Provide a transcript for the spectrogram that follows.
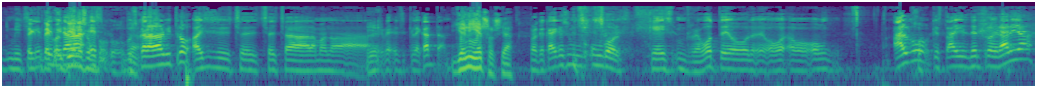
mi Te- siguiente te mirada es poco. buscar al árbitro, a ver si se, se- se echa la mano a que, le, que le cantan. Yo ni esos ya. Porque vez que es un, un gol, que es un rebote o, o- o- o un- algo que está ahí dentro del área,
